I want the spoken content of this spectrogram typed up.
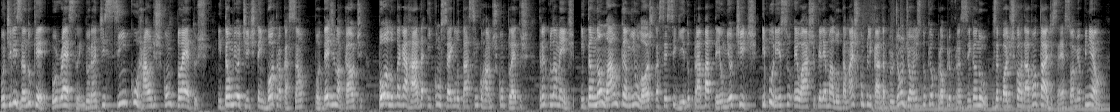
utilizando o quê? O wrestling, durante 5 rounds completos. Então o Miotite tem boa trocação, poder de nocaute, boa luta agarrada e consegue lutar 5 rounds completos tranquilamente. Então não há um caminho lógico a ser seguido para bater o Miotite. E por isso eu acho que ele é uma luta mais complicada para o John Jones do que o próprio Francis Ngannou. Você pode discordar à vontade, isso aí é só a minha opinião.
